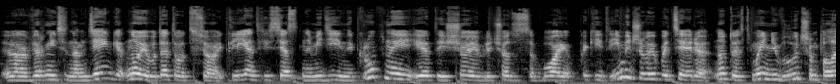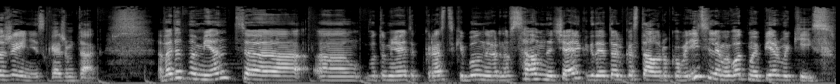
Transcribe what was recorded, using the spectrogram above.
э, верните нам деньги. Ну, и вот это вот все. И клиент, естественно, медийный, крупный, и это еще и влечет за собой какие-то имиджевые потери. Ну, то есть мы не в лучшем положении, скажем так. В этот момент, э, э, вот у меня это как раз-таки было, наверное, в самом начале, когда я только стала руководителем, и вот мой первый кейс.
